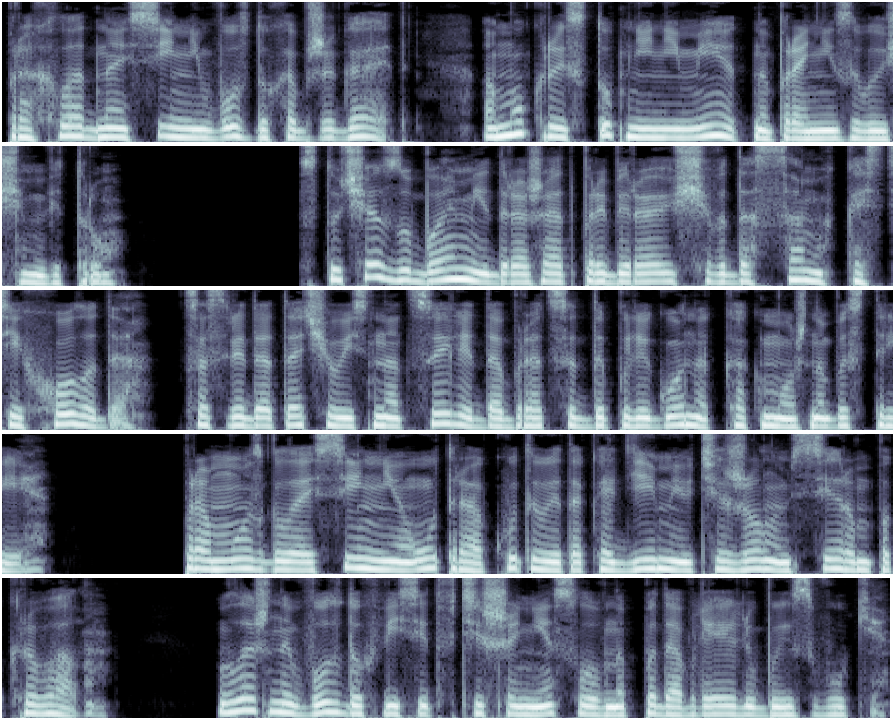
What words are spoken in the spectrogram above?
Прохладный осенний воздух обжигает, а мокрые ступни не имеют на пронизывающем ветру. Стуча зубами и дрожа от пробирающего до самых костей холода, сосредотачиваясь на цели добраться до полигона как можно быстрее. Промозглое осеннее утро окутывает Академию тяжелым серым покрывалом. Влажный воздух висит в тишине, словно подавляя любые звуки.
